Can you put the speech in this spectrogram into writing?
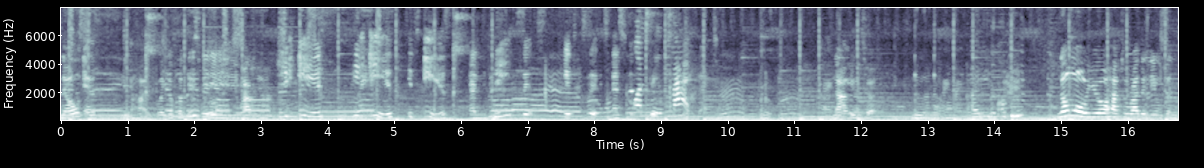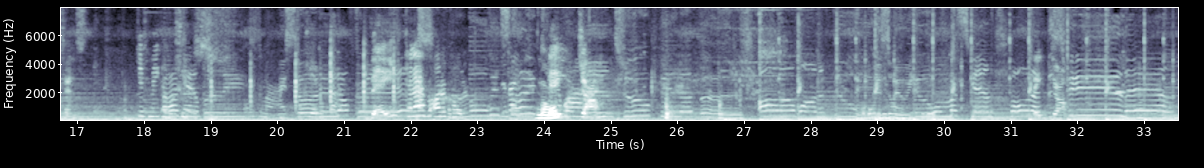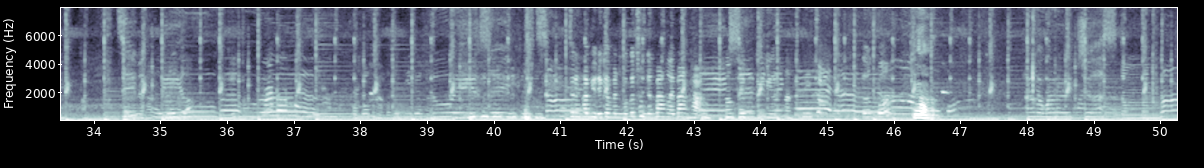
no behind. Like for this she is, he is, it is, and he sits, it sits, and it sits. Eats you have to write the new sentence. Just make a choose. They, Can I have autocolor? Did I? no they jump. They jump. แสดงความอยู่ด้วยกันมันมันก็ชนกันบ้างอะไรบ้างค่ะต้องใช้ไม่เยอะค่ะ They jump. Don't go. อ่า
